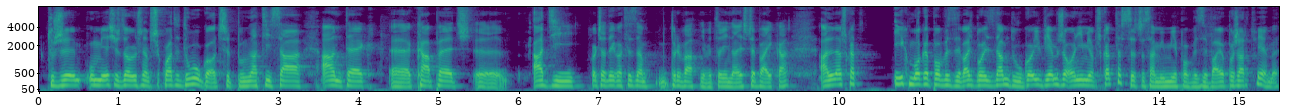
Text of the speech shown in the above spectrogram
którzy u mnie siedzą już na przykład długo, czy Natisa, Antek, e, Kapeć, e, Adi, chociaż jego ty znam prywatnie, więc to inna jeszcze bajka, ale na przykład ich mogę powyzywać, bo znam długo i wiem, że oni mi na przykład też czasami mnie powyzywają, pożartujemy.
